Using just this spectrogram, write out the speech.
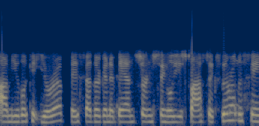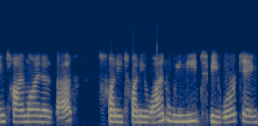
Um, you look at Europe, they said they're going to ban certain single use plastics. They're on the same timeline as us. 2021. We need to be working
